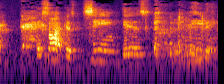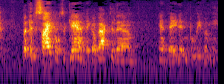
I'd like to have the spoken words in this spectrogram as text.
it. They saw it because seeing is believing. But the disciples, again, they go back to them and they didn't believe him either.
